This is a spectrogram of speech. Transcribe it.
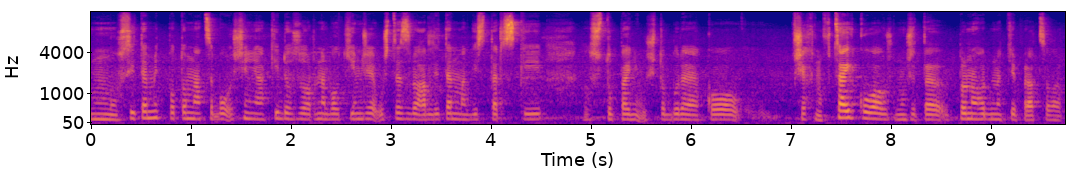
musíte mít potom nad sebou ještě nějaký dozor, nebo tím, že už jste zvládli ten magisterský stupeň, už to bude jako všechno v cajku a už můžete plnohodnotně pracovat.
